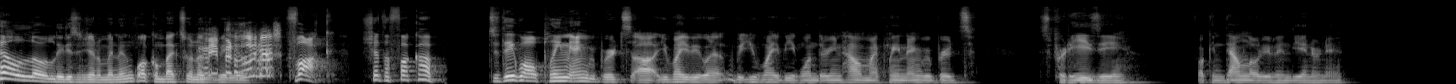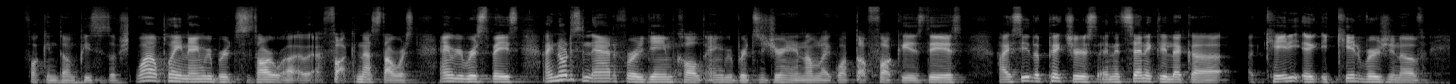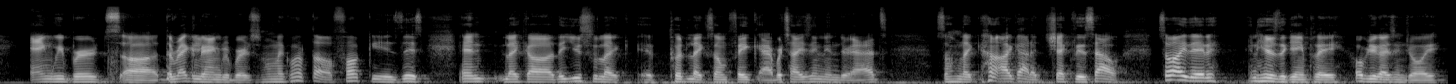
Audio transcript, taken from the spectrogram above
Hello, ladies and gentlemen, and welcome back to another video. Fuck! Shut the fuck up. Today, while playing Angry Birds, uh, you might be you might be wondering how am I playing Angry Birds? It's pretty easy. Fucking download it in the internet. Fucking dumb pieces of shit. While playing Angry Birds Star uh, fuck, not Star Wars, Angry Birds Space, I noticed an ad for a game called Angry Birds Journey, and I'm like, what the fuck is this? I see the pictures, and it's technically like a a kid a, a kid version of Angry Birds, uh, the regular Angry Birds. I'm like, what the fuck is this? And like, uh, they used to like eh, put like some fake advertising in their ads. So I'm like, I gotta check this out. So I did, and here's the gameplay. Hope you guys enjoy.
